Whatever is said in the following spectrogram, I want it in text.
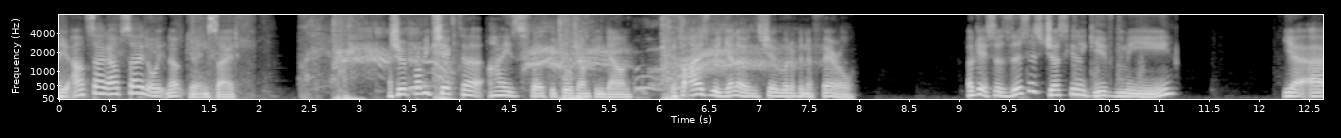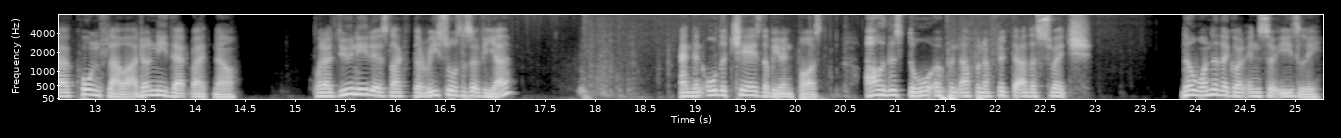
Are you outside, outside? Or no, you're inside. I should have probably checked her eyes first before jumping down. If her eyes were yellow, she would have been a feral. Okay, so this is just going to give me... Yeah, uh, cornflower. I don't need that right now. What I do need is like the resources over here. And then all the chairs that we went past. Oh, this door opened up when I flicked the other switch. No wonder they got in so easily.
